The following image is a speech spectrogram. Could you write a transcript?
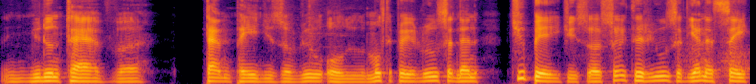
you don't have uh, 10 pages of rule or multiplayer rules and then two pages of solitaire rules at the end and say,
